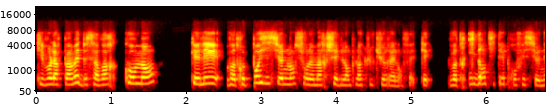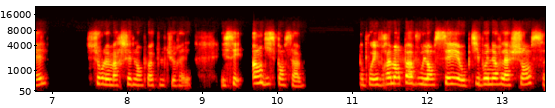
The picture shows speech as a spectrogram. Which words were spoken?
qui vont leur permettre de savoir comment, quel est votre positionnement sur le marché de l'emploi culturel, en fait, votre identité professionnelle sur le marché de l'emploi culturel. Et c'est indispensable. Vous ne pouvez vraiment pas vous lancer au petit bonheur la chance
